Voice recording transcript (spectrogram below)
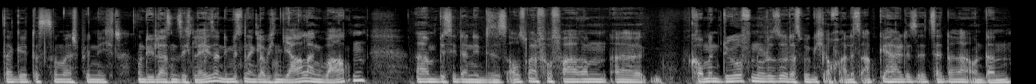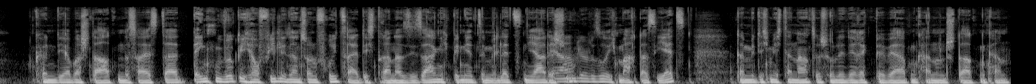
da geht das zum Beispiel nicht. Und die lassen sich lasern. Die müssen dann, glaube ich, ein Jahr lang warten, ähm, bis sie dann in dieses Auswahlverfahren äh, kommen dürfen oder so, dass wirklich auch alles abgeheilt ist etc. Und dann können die aber starten. Das heißt, da denken wirklich auch viele dann schon frühzeitig dran. Also sie sagen, ich bin jetzt im letzten Jahr der ja. Schule oder so, ich mache das jetzt, damit ich mich dann nach der Schule direkt bewerben kann und starten kann.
